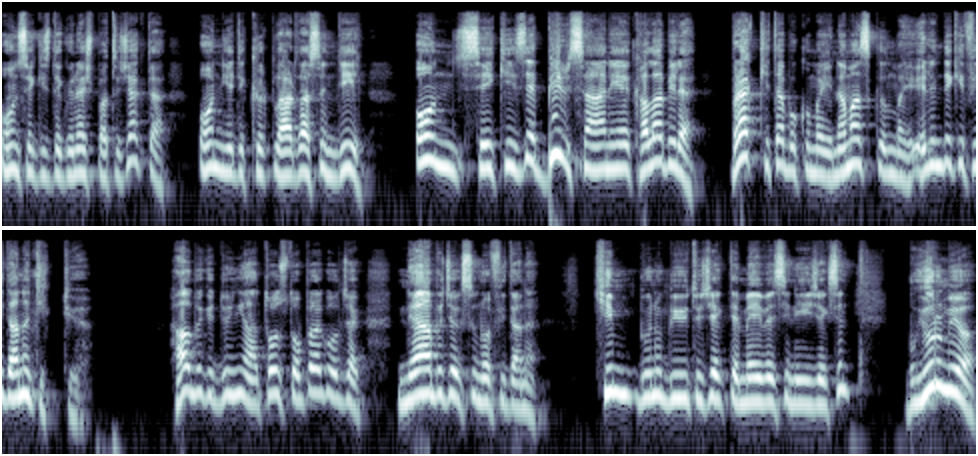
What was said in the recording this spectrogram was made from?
18'de güneş batacak da 17.40'lardasın değil. 18'e bir saniye kala bile bırak kitap okumayı, namaz kılmayı, elindeki fidanı dik diyor. Halbuki dünya toz toprak olacak. Ne yapacaksın o fidanı? Kim bunu büyütecek de meyvesini yiyeceksin? Buyurmuyor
